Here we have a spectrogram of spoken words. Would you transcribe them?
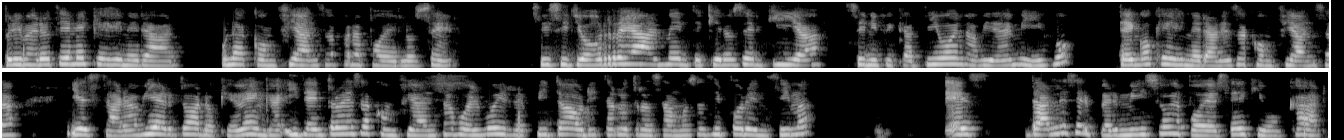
primero tiene que generar una confianza para poderlo ser. Sí, si yo realmente quiero ser guía significativo en la vida de mi hijo, tengo que generar esa confianza y estar abierto a lo que venga. Y dentro de esa confianza, vuelvo y repito, ahorita lo trazamos así por encima, es darles el permiso de poderse equivocar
